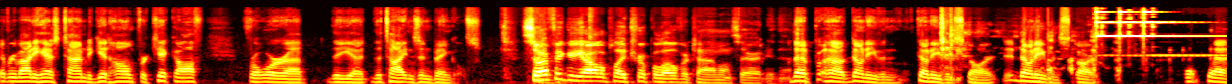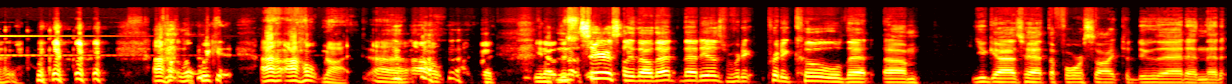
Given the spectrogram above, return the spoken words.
everybody has time to get home for kickoff for uh, the uh, the Titans and Bengals. So I figure y'all will play triple overtime on Saturday then. That, uh, don't even don't even start. don't even start. But, uh, we could. I, I hope not. Uh, I hope not. But you know, this, no, seriously though, that that is pretty pretty cool that um, you guys had the foresight to do that, and that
